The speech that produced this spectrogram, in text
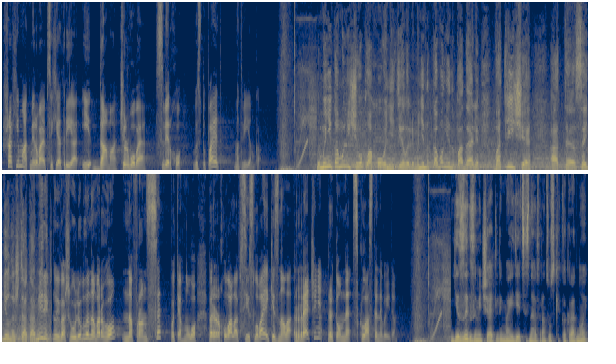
Шахимат «Мировая психиатрия» и «Дама червовая» сверху выступает Матвиенко. Мы никому ничего плохого не делали, мы ни на кого не нападали, в отличие от э, Соединенных Штатов Америки. Ну і ваша улюблена Марго на франсе потягнуло. Перерахувала всі слова, які знала речення, притомне скласти не вийде. Язык замечательный. Мои дети знают французский как родной,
